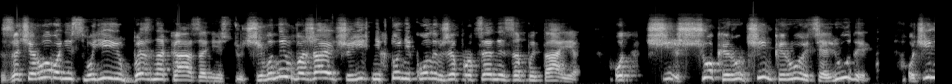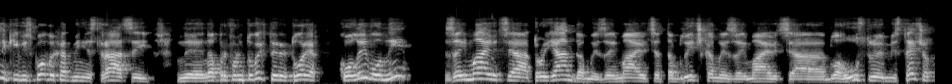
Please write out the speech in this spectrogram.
зачаровані своєю безнаказаністю, чи вони вважають, що їх ніхто ніколи вже про це не запитає? От чи, що керу, чим керуються люди, очільники військових адміністрацій на прифронтових територіях, коли вони займаються трояндами, займаються табличками, займаються благоустроєм містечок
